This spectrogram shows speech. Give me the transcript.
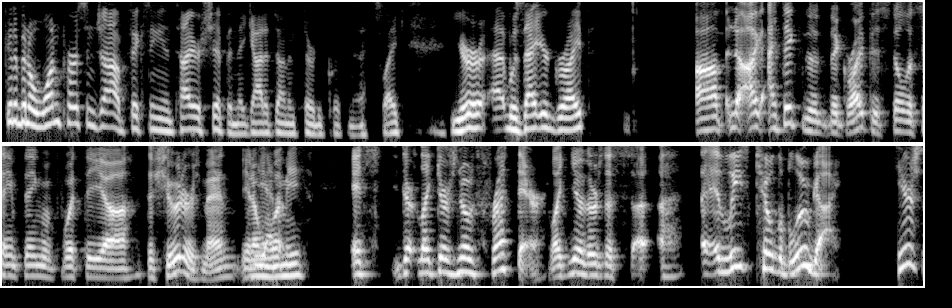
Could have been a one person job fixing an entire ship, and they got it done in 30 quick minutes. Like, you're, uh, was that your gripe? Um, no, I, I think the, the gripe is still the same thing with, with the uh, the shooters, man. You know, the enemy? it's like there's no threat there. Like you know, there's this uh, uh, at least kill the blue guy, Here's,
